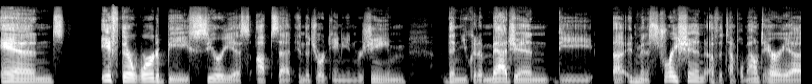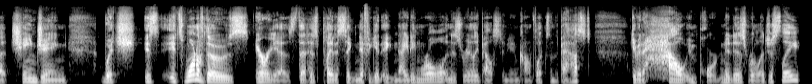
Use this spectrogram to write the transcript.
And if there were to be serious upset in the Jordanian regime, then you could imagine the uh, administration of the Temple Mount area changing, which is it's one of those areas that has played a significant igniting role in Israeli-Palestinian conflicts in the past, given how important it is religiously.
